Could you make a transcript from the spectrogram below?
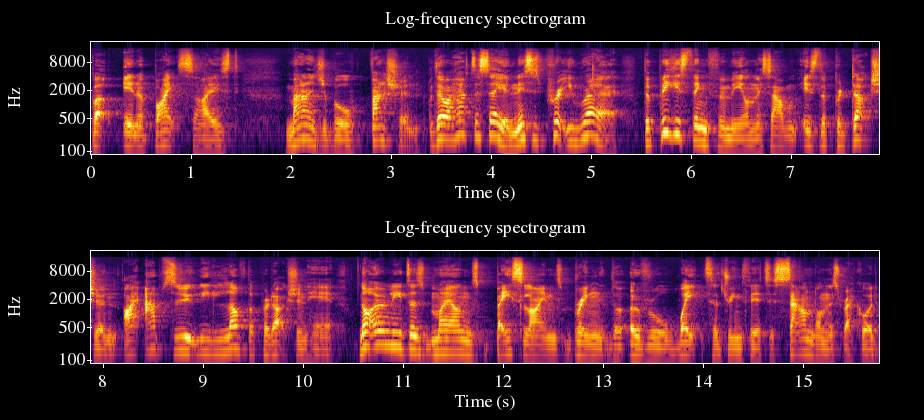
but in a bite sized, manageable fashion. Though I have to say, and this is pretty rare, the biggest thing for me on this album is the production. I absolutely love the production here. Not only does Myung's bass lines bring the overall weight to Dream Theater's sound on this record,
